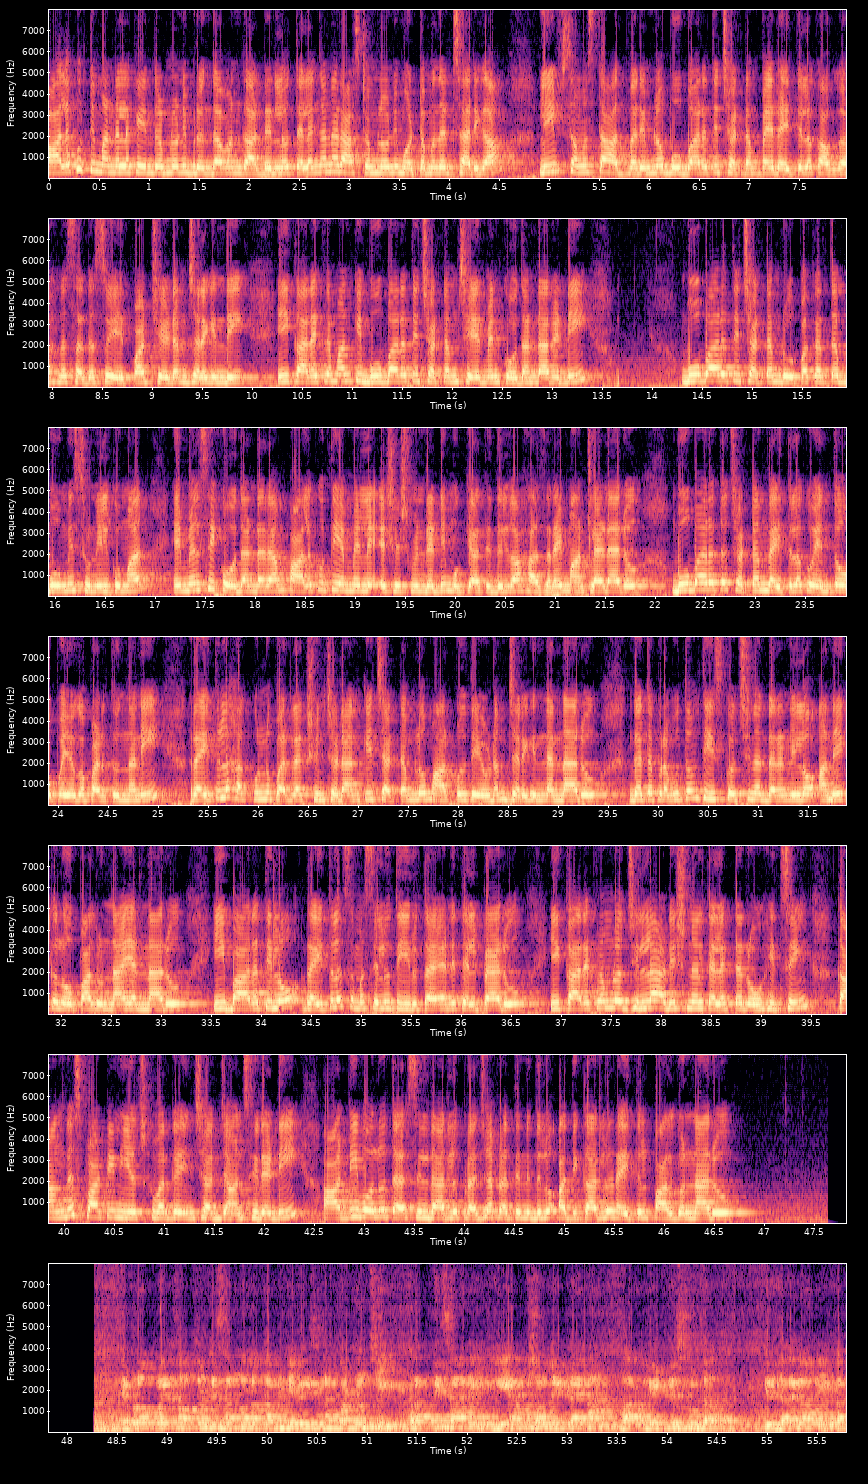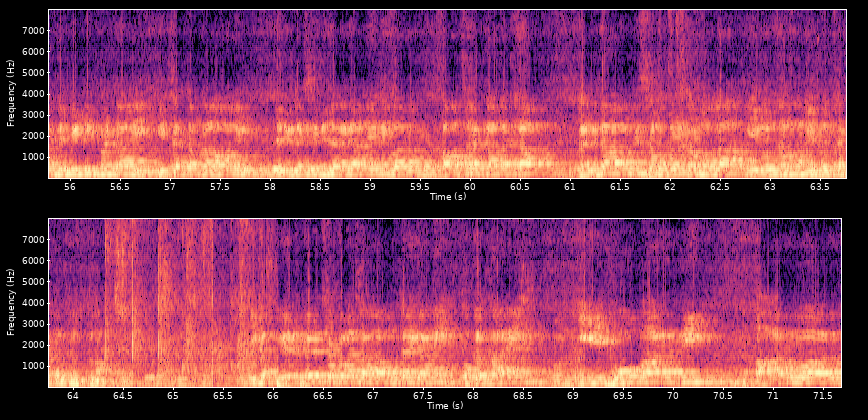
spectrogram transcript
పాలకుర్తి మండల కేంద్రంలోని బృందావన్ గార్డెన్లో తెలంగాణ రాష్ట్రంలోని మొట్టమొదటిసారిగా లీవ్ సంస్థ ఆధ్వర్యంలో భూభారతి చట్టంపై రైతులకు అవగాహన సదస్సు ఏర్పాటు చేయడం జరిగింది. ఈ కార్యక్రమానికి భూభారతి చట్టం చైర్మన్ కోదండారెడ్డి భూభారతి చట్టం రూపకర్త భూమి సునీల్ కుమార్ ఎమ్మెల్సీ కోదండరాం పాలకుర్తి ఎమ్మెల్యే యశస్విన్ రెడ్డి ముఖ్య అతిథులుగా హాజరై మాట్లాడారు. భూభారత చట్టం రైతులకు ఎంతో ఉపయోగపడుతుందని రైతుల హక్కులను పరిరక్షించడానికి చట్టంలో మార్పులు తేవడం జరిగిందన్నారు. గత ప్రభుత్వం తీసుకొచ్చిన ధరణిలో అనేక లోపాలు ఉన్నాయన్నారు ఈ భారతిలో రైతుల సమస్యలు తీరుతాయని తెలిపారు. ఈ కార్యక్రమంలో జిల్లా additional collector Rohit Singh Congress party నియోజకవర్గ ఇన్ఛార్జ్ ఝాన్సీ రెడ్డి ఆర్డీఓలు తహసీల్దార్లు ప్రజాప్రతినిధులు అధికారులు రైతులు పాల్గొన్నారు. ఎప్పుడో పోయిన సంవత్సరం డిసెంబర్లో కమిటీ వేసినప్పటి నుంచి ప్రతిసారి ఏ అంశం లేట్ అయినా వారు లీడ్ తీసుకుంటారు. ఇది జరగాలి కమిటీ మీటింగ్ పెట్టాలి ఈ చట్టం రావాలి దీనికి నెక్స్ట్ ఇది జరగాలి అని వారు సంవత్సర కాలంగా వెనకాల నుండి శ్రమ పెట్టడం వల్ల ఈ రోజు మనం ఈ రోజు చట్టం చూస్తున్నాం. ఇక పేరు పేరు చెప్పడం చాలా ఉంటాయి కానీ ఒకసారి ఈ భూభారతి ఆరు ఆరు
